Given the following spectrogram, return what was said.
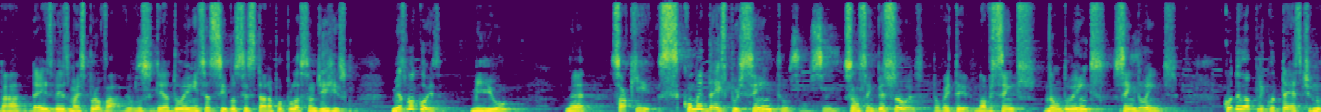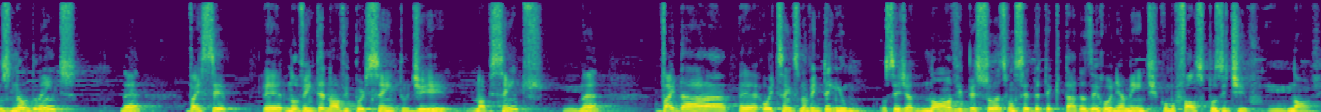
Tá? 10 vezes mais provável você ter a doença se você está na população de risco. Mesma coisa, mil, né? Só que, como é 10%, São 100. são 100 pessoas. Então vai ter 900 não doentes, 100 doentes. Quando eu aplico o teste nos não doentes, né? Vai ser é, 99% de 900, né? Vai dar é, 891. Ou seja, 9 pessoas vão ser detectadas erroneamente como falso positivo. 9.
